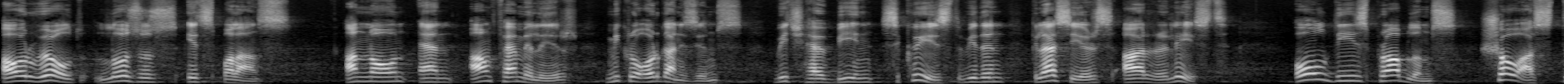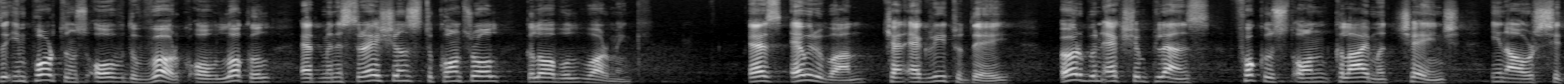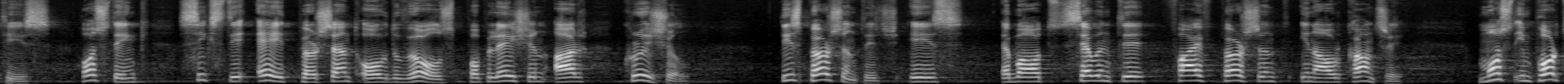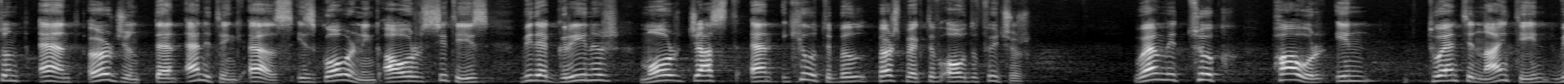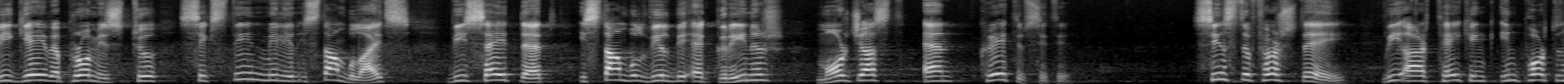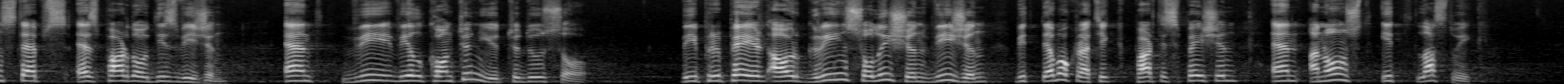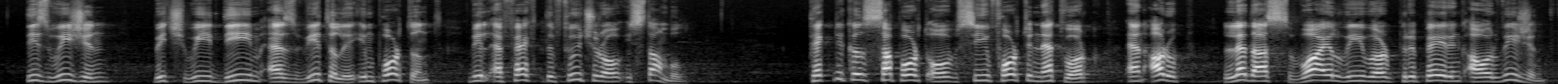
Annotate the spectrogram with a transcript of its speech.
our world loses its balance. Unknown and unfamiliar microorganisms which have been squeezed within glaciers are released. All these problems show us the importance of the work of local administrations to control global warming. As everyone can agree today, urban action plans focused on climate change in our cities, hosting 68% of the world's population are crucial. This percentage is about 75% in our country. Most important and urgent than anything else is governing our cities with a greener, more just and equitable perspective of the future. When we took power in 2019, we gave a promise to 16 million Istanbulites. We said that Istanbul will be a greener, more just, and creative city. Since the first day, we are taking important steps as part of this vision, and we will continue to do so. We prepared our green solution vision with democratic participation and announced it last week. This vision, which we deem as vitally important, will affect the future of Istanbul. Technical support of C40 network and Arup led us while we were preparing our vision.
